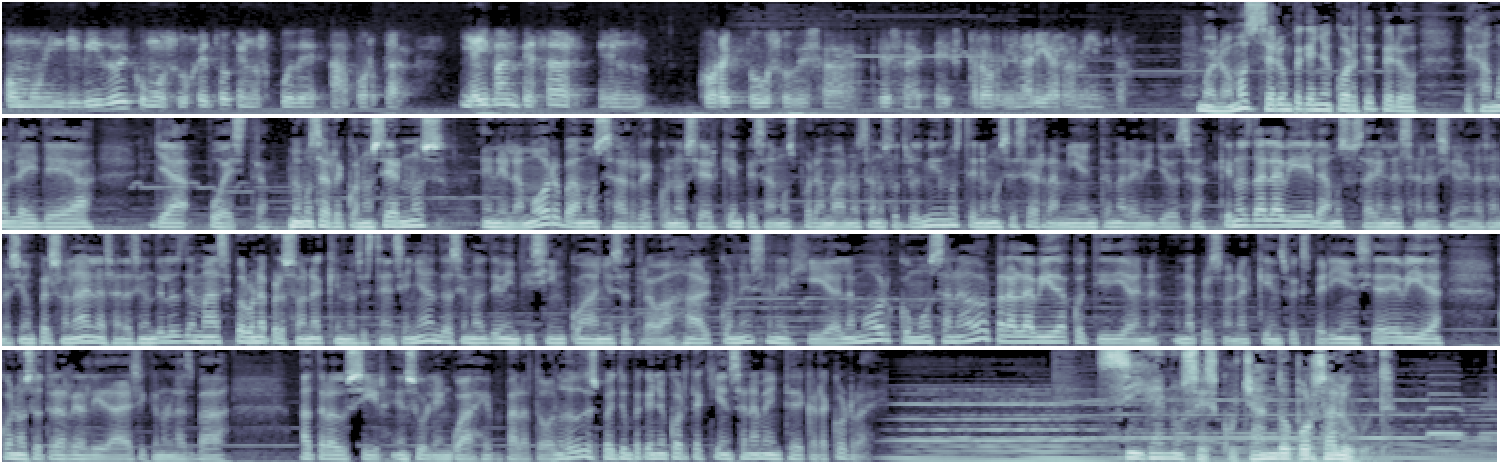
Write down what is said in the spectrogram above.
como individuo y como sujeto que nos puede aportar. Y ahí va a empezar el correcto uso de esa, de esa extraordinaria herramienta. Bueno, vamos a hacer un pequeño corte, pero dejamos la idea ya puesta. Vamos a reconocernos en el amor, vamos a reconocer que empezamos por amarnos a nosotros mismos, tenemos esa herramienta maravillosa que nos da la vida y la vamos a usar en la sanación, en la sanación personal, en la sanación de los demás, por una persona que nos está enseñando hace más de 25 años a trabajar con esa energía del amor como sanador para la vida cotidiana, una persona que en su experiencia de vida conoce otras realidades y que nos las va a traducir en su lenguaje para todos nosotros después de un pequeño corte aquí en Sanamente de Caracol Radio. Síganos escuchando por salud.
